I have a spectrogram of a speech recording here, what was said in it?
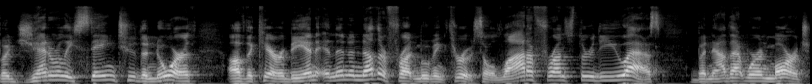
but generally staying to the north of the Caribbean, and then another front moving through. So a lot of fronts through the U.S. But now that we're in March,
